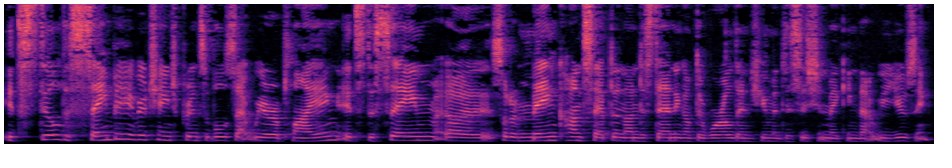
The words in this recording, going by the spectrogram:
It's still the same behavior change principles that we are applying. It's the same uh, sort of main concept and understanding of the world and human decision making that we're using.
